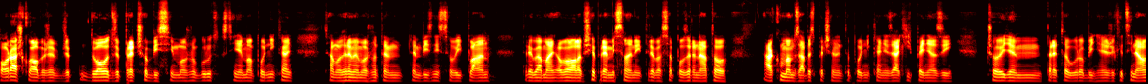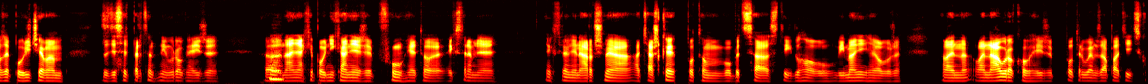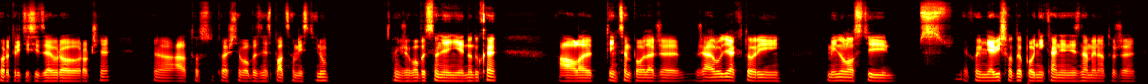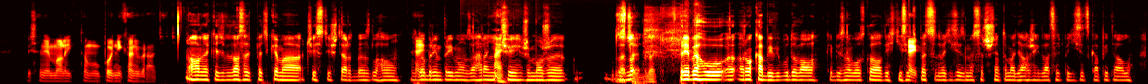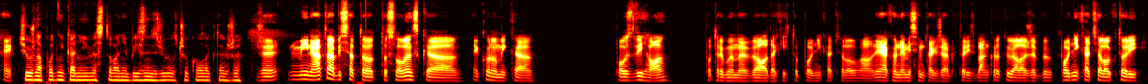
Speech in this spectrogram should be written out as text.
porážku alebo že, že dôvod, že prečo by si možno v budúcnosti nemal podnikať. Samozrejme, možno ten, ten biznisový plán treba mať oveľa lepšie premyslený, treba sa pozrieť na to, ako mám zabezpečené to podnikanie, z akých peňazí, čo idem preto urobiť, hej, že keď si naozaj požičiavam za 10% úrok, hej, že hmm. na nejaké podnikanie, že fú, je to extrémne, extrémne náročné a, a ťažké potom vôbec sa z tých dlhov vymaniť, hej, alebo že len, len na úrokoch, hej, že potrebujem zaplatiť skoro 3000 eur ročne a to, to ešte vôbec nesplácam istinu. Takže vôbec to nie je jednoduché. Ale tým chcem povedať, že, že aj ľudia, ktorí v minulosti ako im nevyšlo to podnikanie, neznamená to, že by sa nemali k tomu podnikaniu vrátiť. No hlavne keď v 25 má čistý štart bez dlhov, s dobrým príjmom v zahraničí, Hej. že môže Zno, v priebehu roka by vybudoval, keby znovu odkladal tých 1500-2000 mesačne, to má ďalších 25 tisíc kapitálu. Hej. Či už na podnikanie, investovanie, biznis, život, čokoľvek. Takže... Že my na to, aby sa to, to slovenská ekonomika pozdvihla, potrebujeme veľa takýchto podnikateľov, ale nejako nemyslím tak, že ktorí zbankrotujú, ale že podnikateľov, ktorí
